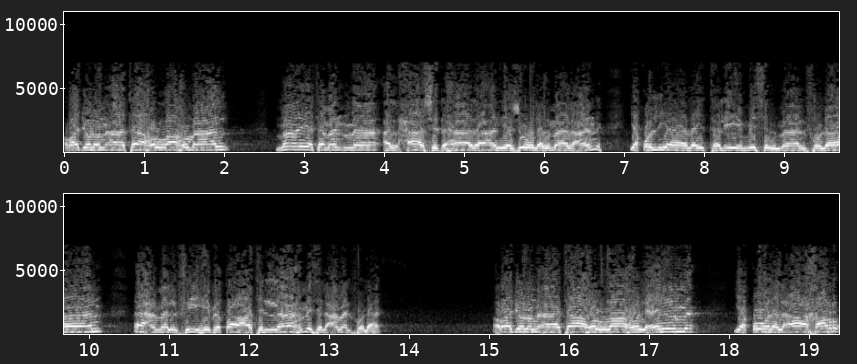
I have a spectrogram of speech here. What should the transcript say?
رجل آتاه الله مال ما يتمنى الحاسد هذا أن يزول المال عنه؟ يقول يا ليت لي مثل مال فلان أعمل فيه بطاعة الله مثل عمل فلان. رجل آتاه الله العلم يقول الآخر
